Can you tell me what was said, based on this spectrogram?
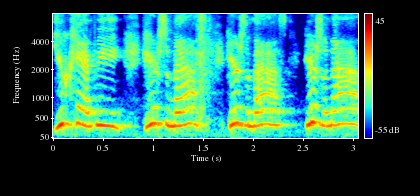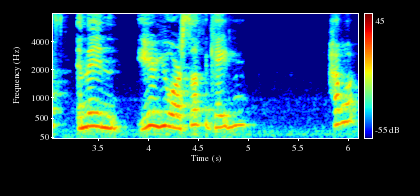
you can't be here's a mask here's a mask here's a mask and then here you are suffocating how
